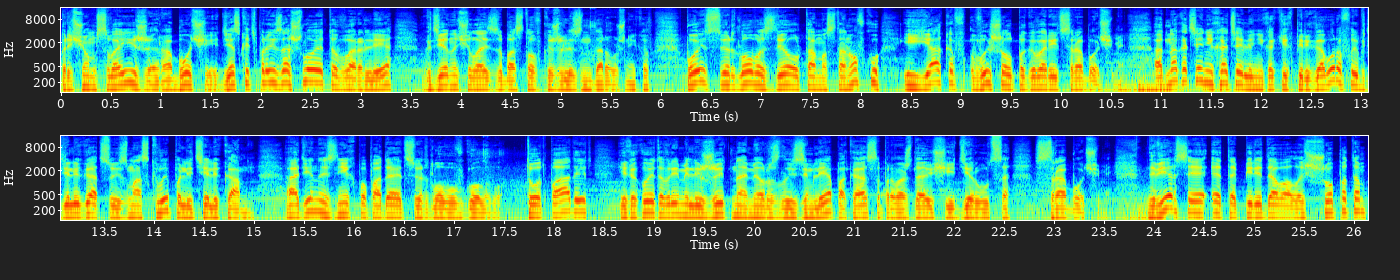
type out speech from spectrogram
Причем свои же, рабочие. Дескать, произошло это в Орле, где началась забастовка железнодорожников. Поезд Свердлова сделал там остановку, и Яков вышел поговорить с рабочими. Однако те не хотели никаких переговоров, и в делегацию из Москвы полетели камни. Один из них попадает Свердлову в голову. Тот падает и какое-то время лежит на мерзлой земле, пока сопровождающие дерутся с рабочими. Версия эта передавалась шепотом,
